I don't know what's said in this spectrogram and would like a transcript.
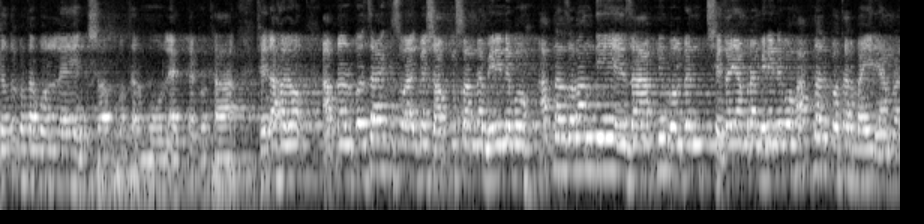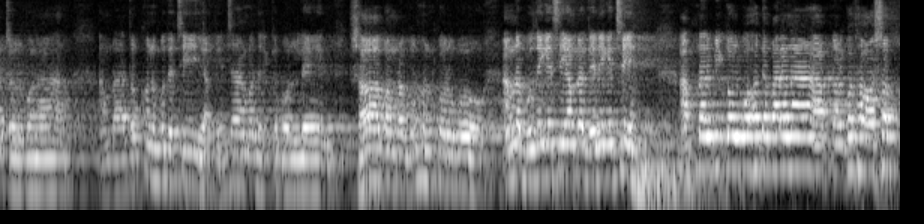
যত কথা বললেন, সব কথার মূল একটা কথা, সেটা হলো আপনার উপর যা কিছু আসবে, সব কিছু আমরা মেনে নেব। আপনার জবান দিয়ে যা আপনি বলবেন, সেটাই আমরা মেনে নেব। আপনার কথার বাইরে আমরা চলবো না। আমরা এতক্ষণ বুঝেছি, আপনি যা আমাদেরকে বললেন, সব আমরা গ্রহণ করব। আমরা বুঝে গেছি, আমরা জেনে গেছি, আপনার বিকল্প হতে পারে না, আপনার কথা অসত্য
